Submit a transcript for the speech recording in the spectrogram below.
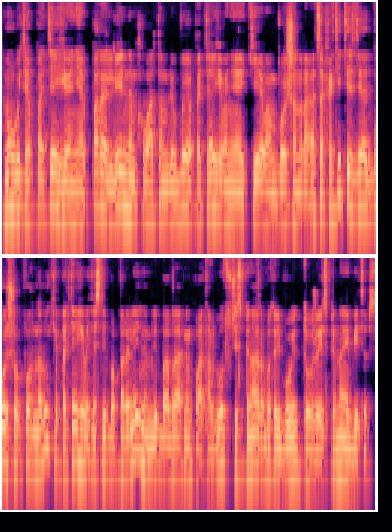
могут быть подтягивания параллельным хватом. Любые подтягивания, какие вам больше нравятся. Хотите сделать больше упор на руки, подтягивайтесь либо параллельным, либо обратным хватом. В любом случае спина работать будет тоже тоже, и спина, и бицепс.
